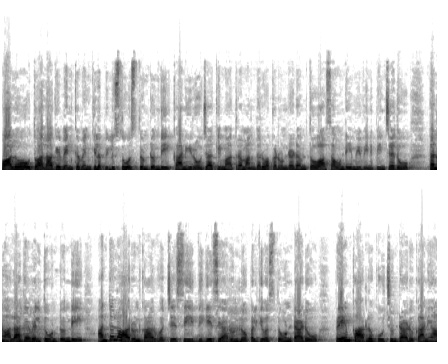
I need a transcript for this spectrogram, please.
ఫాలో అవుతూ అలాగే వెనక వెనకిల పిలుస్తూ వస్తుంటుంది. కానీ రోజాకి మాత్రం అందరూ అక్కడ ఉండడంతో ఆ సౌండ్ ఏమీ వినిపించదు. తను అలాగే వెళ్తూ ఉంటుంది. అంతలో అరుణ్ కారు వచ్చేసి దిగేసి అరుణ్ లోపలికి వస్తూ ఉంటాడు. ప్రేమ్ కారులో కూర్చుంటాడు కానీ ఆ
